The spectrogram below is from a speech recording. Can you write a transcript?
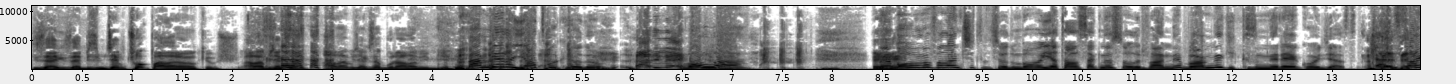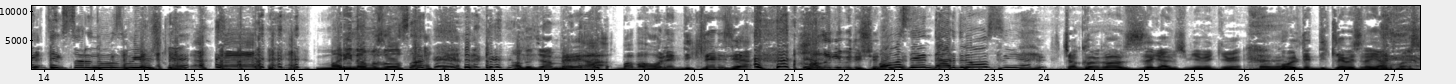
Güzel güzel. Bizim Cem çok pahalı araba bakıyormuş. Alamayacaksan, alamayacaksan bunu alamayayım diye. Ben bir ara yat bakıyordum. Hadi be. Valla. Ben Ee? babama falan çıtlatıyordum. Baba yat alsak nasıl olur falan diye. Babam dedi ki kızım nereye koyacağız? Yani sanki tek sorunumuz buymuş ki. Marinamız olsa alacağım ben. Nereye? Aa, baba hole dikleriz ya. Halı gibi düşün. Baba senin derdin olsun ya. Çok komik oğlum size gelmişim yemek gibi. Holde diklemesine yat var.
